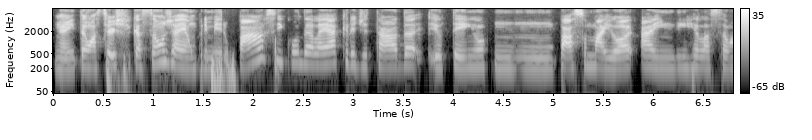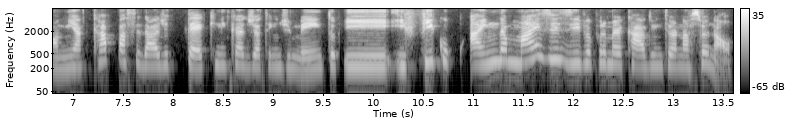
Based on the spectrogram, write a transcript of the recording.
Né? Então, a certificação já é um primeiro passo, e quando ela é acreditada, eu tenho um passo maior ainda em relação à minha capacidade técnica de atendimento e, e fico ainda mais visível para o mercado internacional.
